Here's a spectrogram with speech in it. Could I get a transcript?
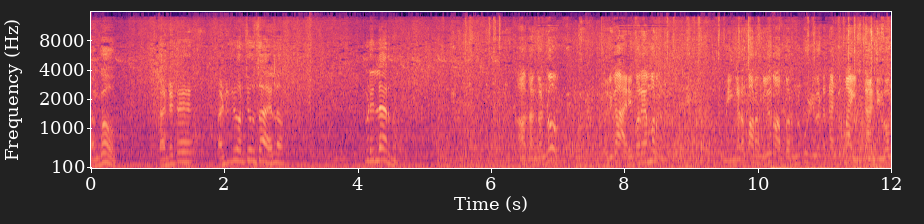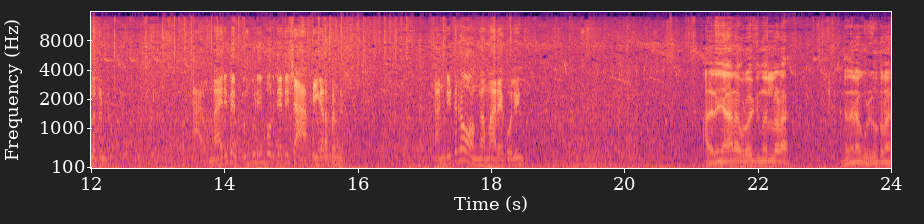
തങ്കോ കണ്ടിട്ട് കണ്ടിട്ട് കുറച്ച് ദിവസമായല്ലോ. ഇവിടെ ഇല്ലായിരുന്നു. ആ തങ്കണ്ണു ഒരു കാര്യം പറയാൻ പറഞ്ഞു നിങ്ങളുടെ പറമ്പിൽ റബ്ബറിന് കുഴി വെട്ടാൻ രണ്ട് മൈസ്റ്റാൻഡികൾ വന്നിട്ടുണ്ട്. അവന്മാര് വെപ്പും കുടിയും പൊറുത്തിയായിട്ട് ഷാപ്പി കിടപ്പുണ്ട്. കണ്ടിട്ട് രോങ്ങന്മാരെ പോലെ ഉണ്ട്. അതിന് ഞാൻ റബ്ബർ വയ്ക്കുന്നില്ലടാ എന്നെ കുഴി കുത്തണേ?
